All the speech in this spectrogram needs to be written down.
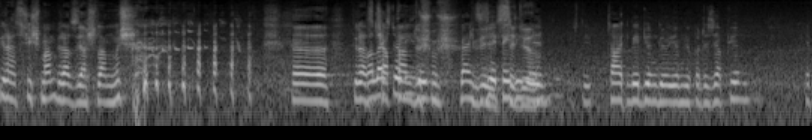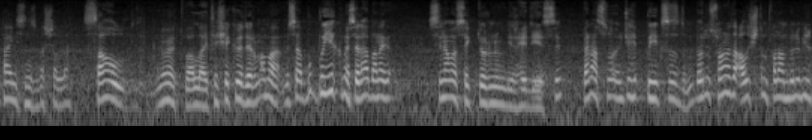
biraz şişman, biraz yaşlanmış, biraz Vallahi işte çaptan öyle, düşmüş ben gibi epeydir, hissediyorum. e, işte, takip ediyorum, görüyorum, röportaj yapıyorum. Hep aynısınız maşallah. Sağ ol Mehmet vallahi teşekkür ederim ama mesela bu bıyık mesela bana sinema sektörünün bir hediyesi. Ben aslında önce hep bıyıksızdım. Böyle sonra da alıştım falan böyle bir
